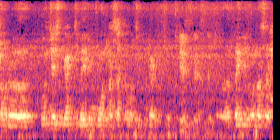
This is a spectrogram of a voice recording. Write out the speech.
తమరు ఫోన్ చేసిన కాడి నుంచి ధైర్యంగా ఉంటున్నా సార్. తమరు చెప్పిన కాడి నుంచి. ధైర్యంగా ఉన్నా సార్.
